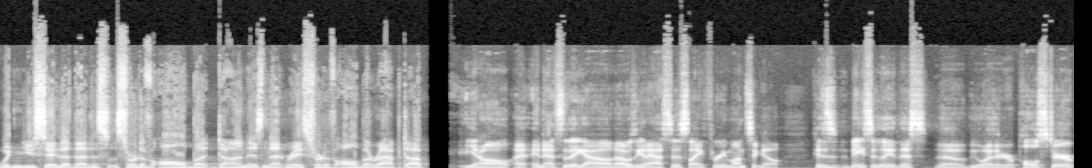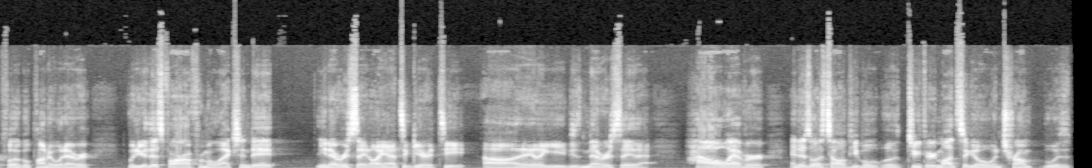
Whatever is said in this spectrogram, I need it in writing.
wouldn't you say that that is sort of all but done? Isn't that race sort of all but wrapped up? You know, and that's the thing. I, I was going to ask this like three months ago because basically, this uh, whether you're a pollster, political pundit, whatever, when you're this far off from election day, you never say, "Oh yeah, it's a guarantee." Uh, like, you just never say that. However, and this was telling people two, three months ago when Trump was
